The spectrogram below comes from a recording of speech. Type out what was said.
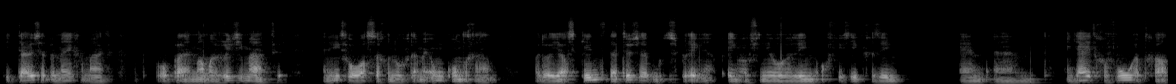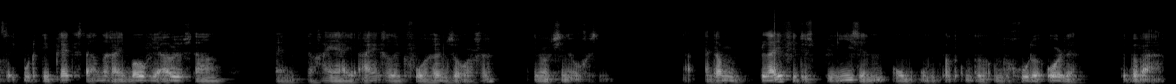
die thuis hebben meegemaakt dat papa en mama ruzie maakten en niet volwassen genoeg daarmee om konden gaan. Waardoor je als kind daartussen hebt moeten springen, emotioneel gezien of fysiek gezien. En, um, en jij het gevoel hebt gehad, ik moet op die plek staan, dan ga je boven je ouders staan. En dan ga jij eigenlijk voor hun zorgen, emotioneel gezien. Nou, en dan blijf je dus pleasen om, om, dat, om, de, om de goede orde te bewaren.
